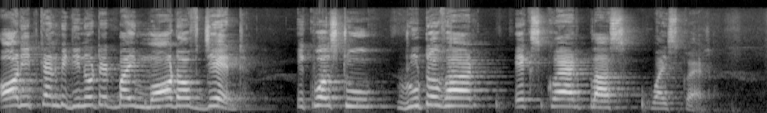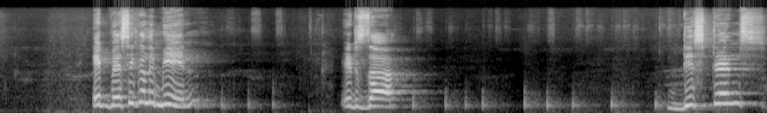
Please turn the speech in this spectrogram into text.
or it can be denoted by mod of z equals to root over x square plus y square. It basically mean it's the distance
